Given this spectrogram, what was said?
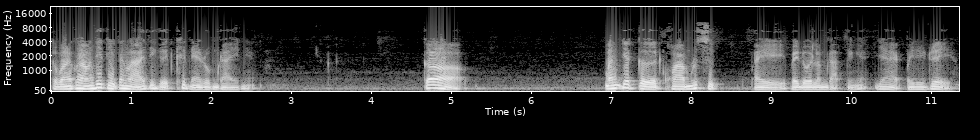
กับหมายความที่ติทั้งหลายที่เกิดขึ้นในรมใดเนี่ย ก็ มันจะเกิดความรู้สึกไปไปโดยลำดับอย่างเงี้ย แยกไปเรื่อยๆ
